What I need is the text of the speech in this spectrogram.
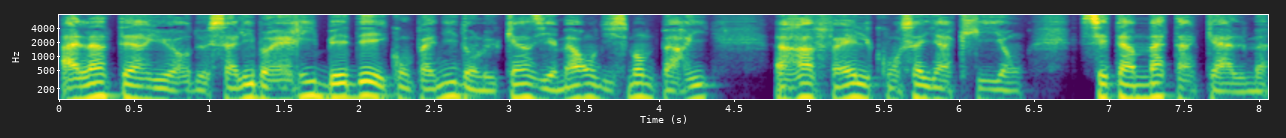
À l'intérieur de sa librairie BD et compagnie dans le 15e arrondissement de Paris, Raphaël conseille un client. C'est un matin calme,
